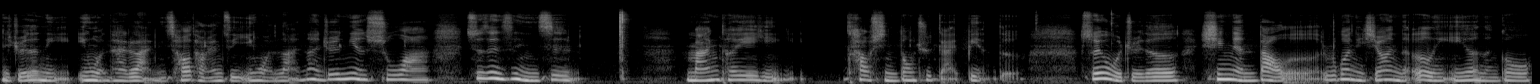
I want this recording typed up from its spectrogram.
你觉得你英文太烂，你超讨厌自己英文烂，那你就去念书啊。就这件事情是蛮可以靠行动去改变的。所以我觉得新年到了，如果你希望你的二零一二能够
